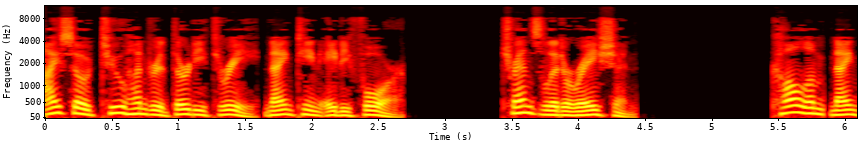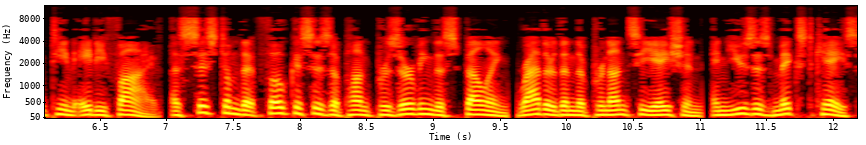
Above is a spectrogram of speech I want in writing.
ISO 233 1984. Transliteration. Qalam 1985, a system that focuses upon preserving the spelling, rather than the pronunciation, and uses mixed case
